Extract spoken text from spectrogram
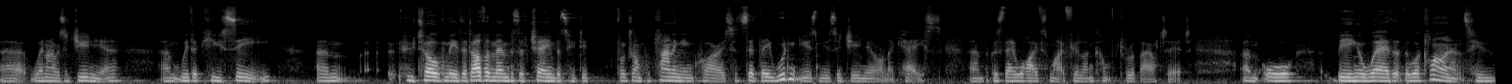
uh, when I was a junior um, with a QC um, who told me that other members of chambers who did, for example, planning inquiries had said they wouldn't use me as a junior on a case um, because their wives might feel uncomfortable about it. Um, or being aware that there were clients who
